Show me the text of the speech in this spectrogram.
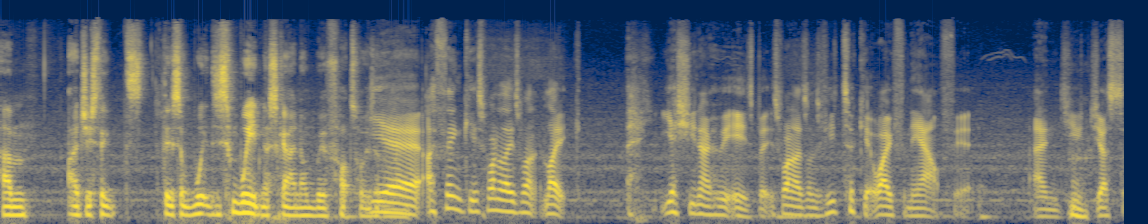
Um, I just think there's a there's some weirdness going on with Hot Toys. at the moment. Yeah, I think it's one of those one like yes, you know who it is, but it's one of those ones. If you took it away from the outfit and you Hmm. just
